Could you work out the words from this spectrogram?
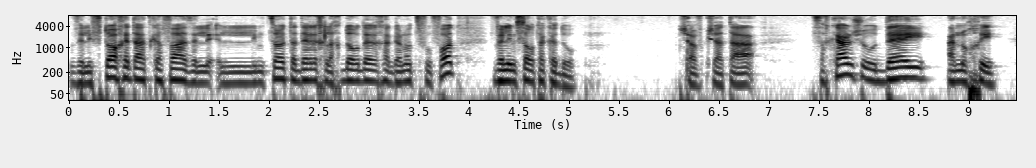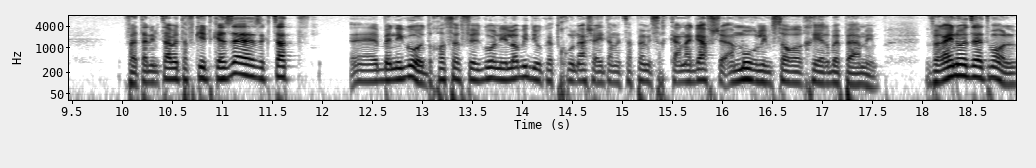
זה לפתוח את ההתקפה, זה למצוא את הדרך לחדור דרך הגנות צפופות ולמסור את הכדור. עכשיו, כשאתה שחקן שהוא די אנוכי, ואתה נמצא בתפקיד כזה, זה קצת אה, בניגוד. חוסר פרגון היא לא בדיוק התכונה שהיית מצפה משחקן אגף שאמור למסור הכי הרבה פעמים. וראינו את זה אתמול.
